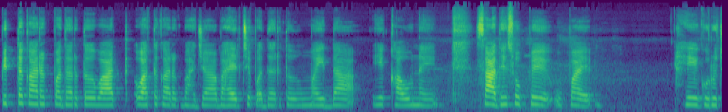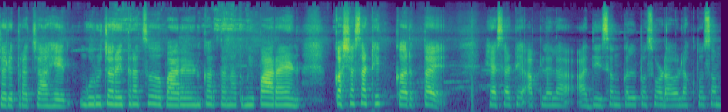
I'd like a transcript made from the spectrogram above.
पित्तकारक पदार्थ वात वातकारक भाज्या बाहेरचे पदार्थ मैदा हे खाऊ नये. साधे सोपे उपाय. हे गुरुचरित्राचे आहेत. गुरुचरित्राचं पारायण करताना तुम्ही पारायण कशासाठी करताय? ह्यासाठी आपल्याला आधी संकल्प सोडावा लागतो. सं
